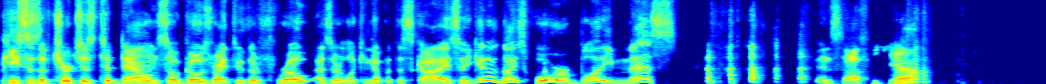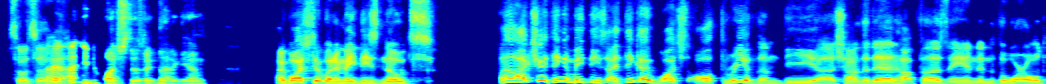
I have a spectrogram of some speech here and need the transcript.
pieces of churches tipped down so it goes right through their throat as they're looking up at the sky. So you get a nice horror bloody mess and stuff. Yeah. So it's a I, I need to watch this that again. I watched it when i made these notes. Well, actually, I think I made these. I think I watched all three of them: the uh, Shaun of the Dead, Hot Fuzz, and Into the World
